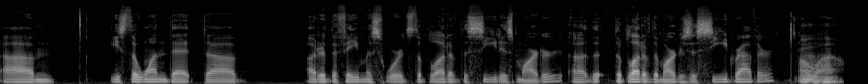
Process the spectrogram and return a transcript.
Um, he's the one that uh, uttered the famous words, "The blood of the seed is martyr. Uh, the the blood of the martyrs is seed, rather." Oh, um, wow.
